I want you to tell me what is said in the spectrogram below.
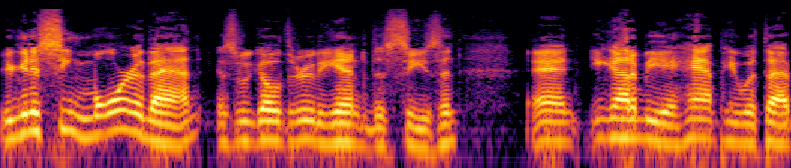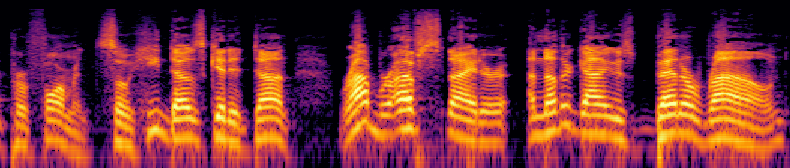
you're going to see more of that as we go through the end of the season, and you got to be happy with that performance. So he does get it done. Rob Refsnyder, another guy who's been around,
